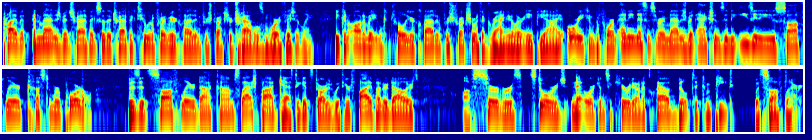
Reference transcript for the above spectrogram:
private, and management traffic so the traffic to and from your cloud infrastructure travels more efficiently. You can automate and control your cloud infrastructure with a granular API, or you can perform any necessary management actions in the easy-to-use SoftLayer customer portal. Visit softlayer.com slash podcast to get started with your $500 off servers, storage, network, and security on a cloud built to compete with SoftLayer.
